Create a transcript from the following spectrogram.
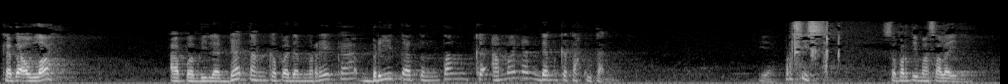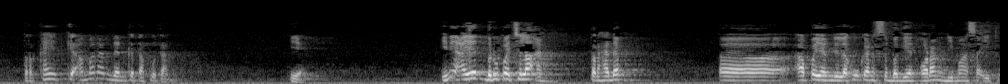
Kata Allah, apabila datang kepada mereka berita tentang keamanan dan ketakutan. Ya, persis seperti masalah ini terkait keamanan dan ketakutan. Iya. Ini ayat berupa celaan terhadap uh, apa yang dilakukan sebagian orang di masa itu.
